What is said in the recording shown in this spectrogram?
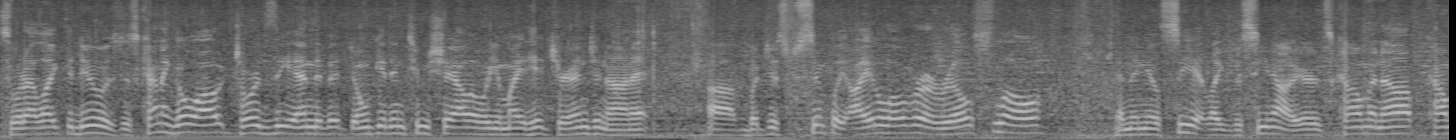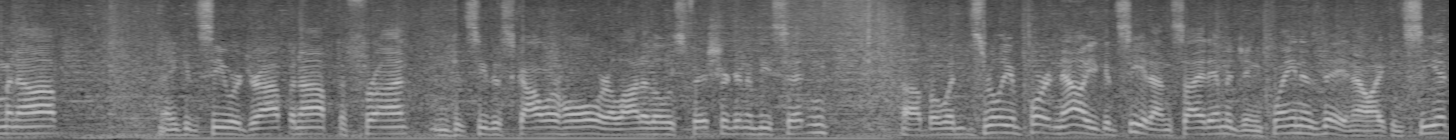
So what I like to do is just kind of go out towards the end of it, don't get in too shallow where you might hit your engine on it, uh, but just simply idle over it real slow and then you'll see it like you see now here it's coming up coming up. Now you can see we're dropping off the front you can see the scour hole where a lot of those fish are going to be sitting. Uh, but what's really important now you can see it on side imaging plain as day. Now I can see it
